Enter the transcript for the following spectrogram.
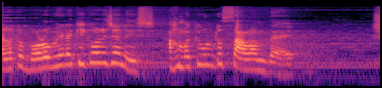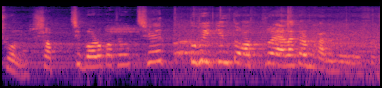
এলাকার বড় ভাইরা কি করে জানিস? আমাকে উল্টো সালাম দেয়। শোন সবচেয়ে বড় কথা হচ্ছে তুই কিন্তু অত্র এলাকার ভাবি হয়ে গেছিস।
